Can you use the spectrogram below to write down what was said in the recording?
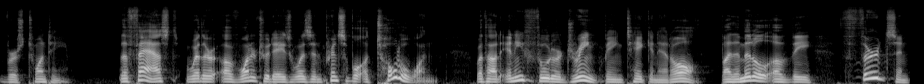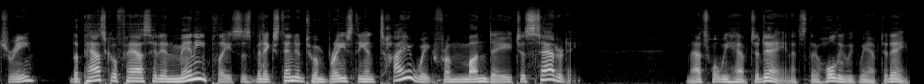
verse 20. The fast, whether of one or two days, was in principle a total one, without any food or drink being taken at all. By the middle of the third century, the Paschal fast had in many places been extended to embrace the entire week from Monday to Saturday. And that's what we have today. That's the Holy Week we have today.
